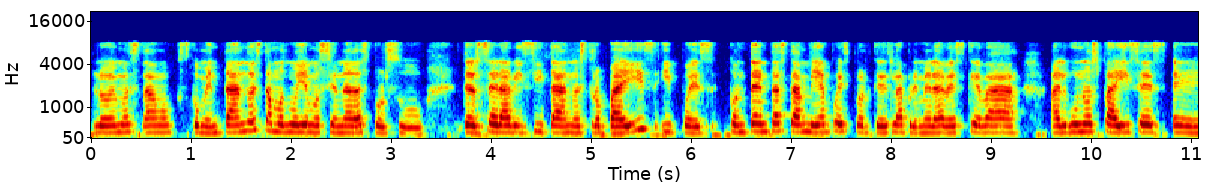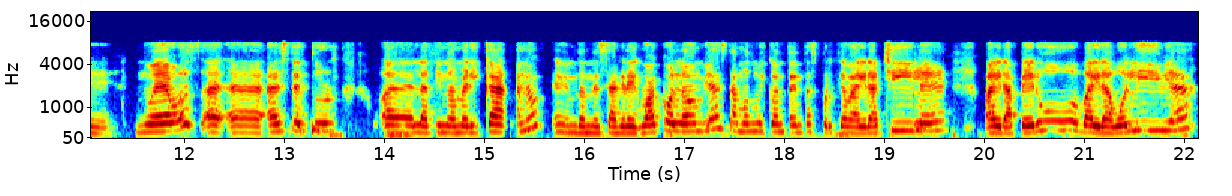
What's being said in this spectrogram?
lo hemos estamos comentando, estamos muy emocionadas por su tercera visita a nuestro país y pues contentas también pues porque es la primera vez que va a algunos países eh, nuevos a, a- a este tour eh, latinoamericano en donde se agregó a Colombia. Estamos muy contentas porque va a ir a Chile, va a ir a Perú, va a ir a Bolivia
